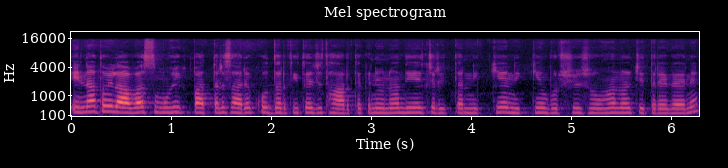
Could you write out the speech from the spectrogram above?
ਇਹਨਾਂ ਤੋਂ ਇਲਾਵਾ ਸਮੂਹਿਕ ਪਾਤਰ ਸਾਰੇ ਕੁਦਰਤੀ ਤੇ ਯਥਾਰਥਕ ਨੇ। ਉਹਨਾਂ ਦੇ ਚਰਿੱਤਰ ਨਿੱਕੀਆਂ ਨਿੱਕੀਆਂ ਬੁਰਸ਼ ਸ਼ੋਹਾਂ ਨਾਲ ਚਿੱਤਰੇ ਗਏ ਨੇ।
